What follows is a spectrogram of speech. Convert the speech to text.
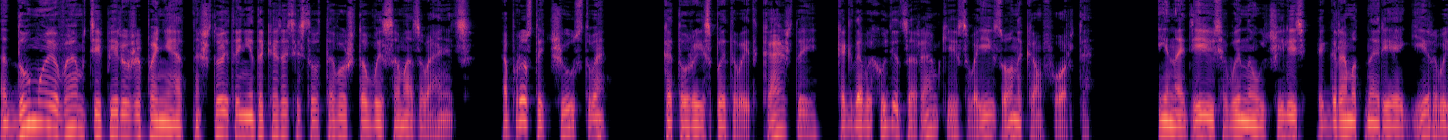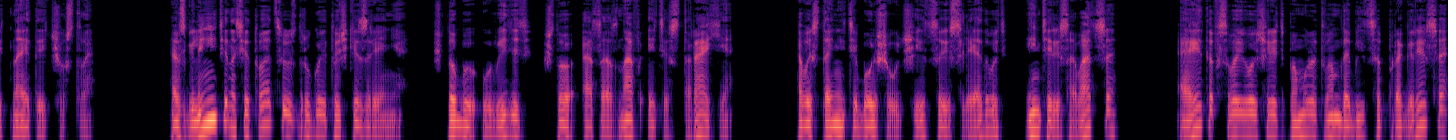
Думаю, вам теперь уже понятно, что это не доказательство того, что вы самозванец, а просто чувство, которое испытывает каждый, когда выходит за рамки своей зоны комфорта. И надеюсь, вы научились грамотно реагировать на это чувство. Взгляните на ситуацию с другой точки зрения, чтобы увидеть, что, осознав эти страхи, вы станете больше учиться, исследовать, интересоваться, а это, в свою очередь, поможет вам добиться прогресса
